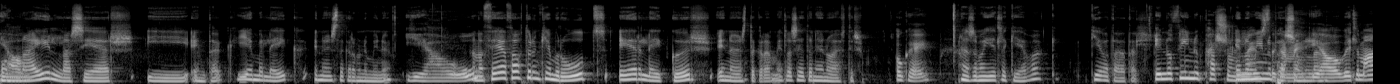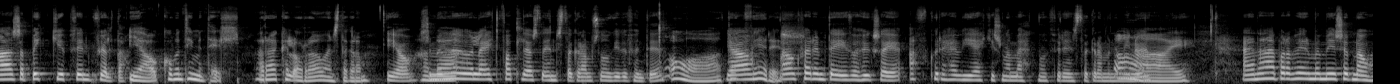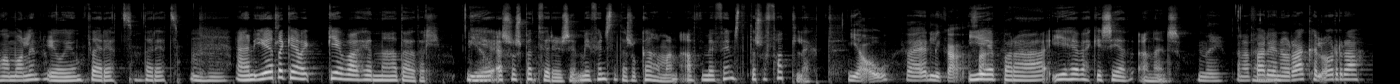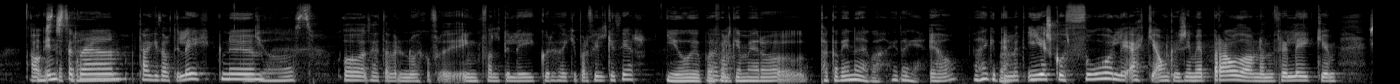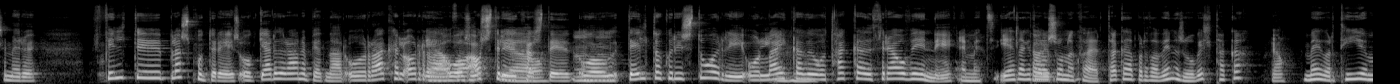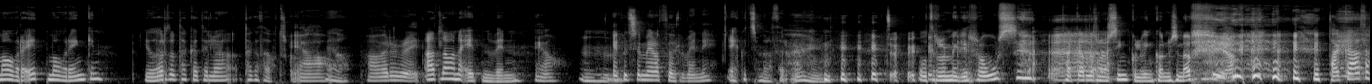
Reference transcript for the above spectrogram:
og Já. næla sér í eindag, ég er með leik inn á Instagraminu mínu Já, þannig að þegar þátturinn kemur út er leikur inn á Instagram, ég ætla að setja hann inn á eftir ok það sem ég ætla að gefa, gefa dagatal inn á þínu persónulega Instagrami. Já, við ætlum aðeins að byggja upp þinn fjölda já, komin tíminn til, Rakel Orra á Instagram Já, sem Hanna- er mögulega eitt fallegasta Instagram sem þú getur fundið. ó, takk Já, fyrir á hverjum degi þá hugsa ég, af hverju hef ég ekki svona metnað fyrir Instagraminu mínu? Æ, En það er bara, við erum með mjög söfn áhuga málin. jú, jú, það er rétt, það er rétt. Mhm. en ég ætla að gefa, gefa hérna dagatal ég er svo spennt fyrir þessu, mér finnst þetta svo gaman af því mér finnst þetta svo fallegt. Já, það er líka, ég er bara, ég hef ekki séð annað eins. Nei, þannig að farið inn á Rakel Orra á Instagram, takið þátt í leiknum. Jöð. og þetta verður nú eitthvað einfaldur leikur, það ekki bara fylgja þér. jú, ég bara fylgja mér og taka vinið eitthvað, ég Já, Er það ekki bara? Einmitt, ég sko þóli ekki ángrið sem ég bráða afnæmi fyrir leikjum sem eru fylgdu blöss.is og gerður Arnabjarnar og Rakel Orra Já, og það er svo- ástriðukastið já, mhm. og deild okkur í story og lækaðu og takkaðu þrjá vini. Einmitt, ég ætla ekki að hafa svona hvað er. Taka það bara þá vinið svo þú vilt taka. Meg var tíu, má vera einn, má vera engin þú ert að taka til að taka þátt sko. Það allavega einn vinn Já, Mhm. einhvern sem er á þörfinni. Eitthvað sem er að það mm. útrúlega mikið hrós. Taka allar svona singulvinkonu sinnar Takka alla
